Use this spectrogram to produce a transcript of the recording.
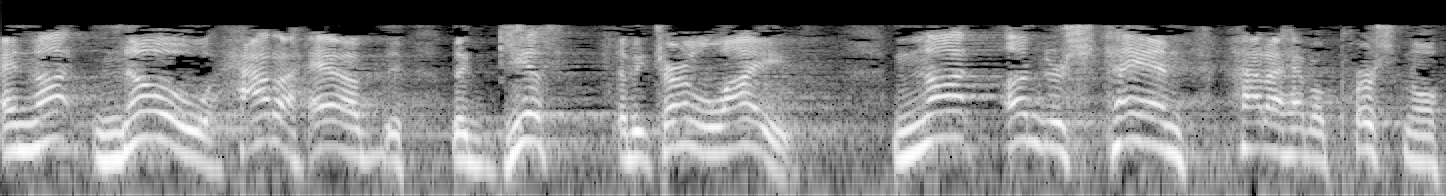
And not know how to have the, the gift of eternal life. Not understand how to have a personal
